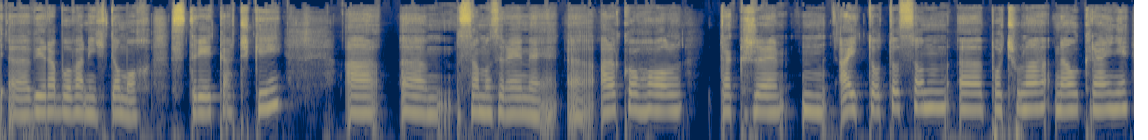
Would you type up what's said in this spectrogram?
e, vyrabovaných domoch striekačky a samozrejme alkohol, Takže aj toto som počula na Ukrajine,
